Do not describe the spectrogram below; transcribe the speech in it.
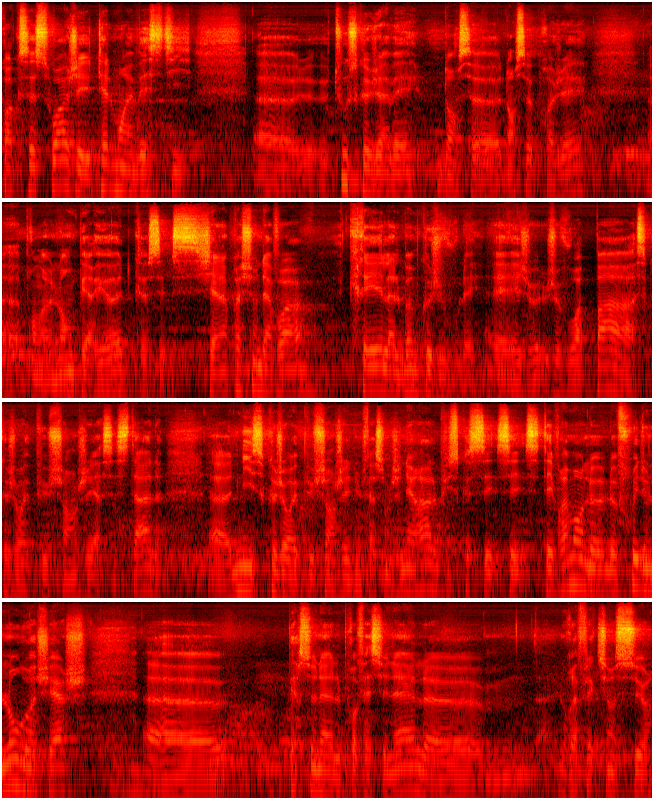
quoi que ce soit, j'ai tellement investi euh, tout ce que j'avais dans ce, dans ce projet pendant une longue période que j'ai l'impression d'avoir créé l'album que je voulais. Et je ne vois pas ce que j'aurais pu changer à ce stade, euh, ni ce que j'aurais pu changer d'une façon générale, puisque c'était vraiment le, fruit d'une longue recherche personnelle, professionnelle, une réflexion sur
